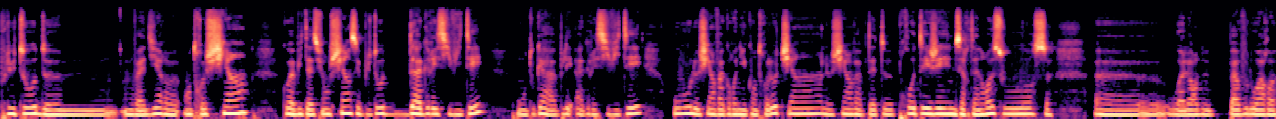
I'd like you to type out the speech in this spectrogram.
plutôt de on va dire entre chiens cohabitation chien c'est plutôt d'agressivité ou en tout cas appelé agressivité, où le chien va grogner contre l'autre chien, le chien va peut-être protéger une certaine ressource, euh, ou alors ne pas vouloir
